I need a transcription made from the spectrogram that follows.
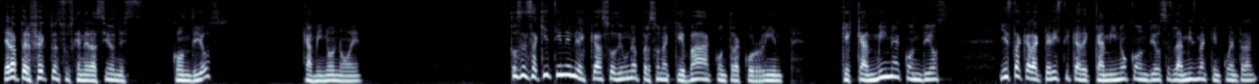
era perfecto en sus generaciones. Con Dios caminó Noé. Entonces aquí tienen el caso de una persona que va a contracorriente, que camina con Dios. Y esta característica de camino con Dios es la misma que encuentran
